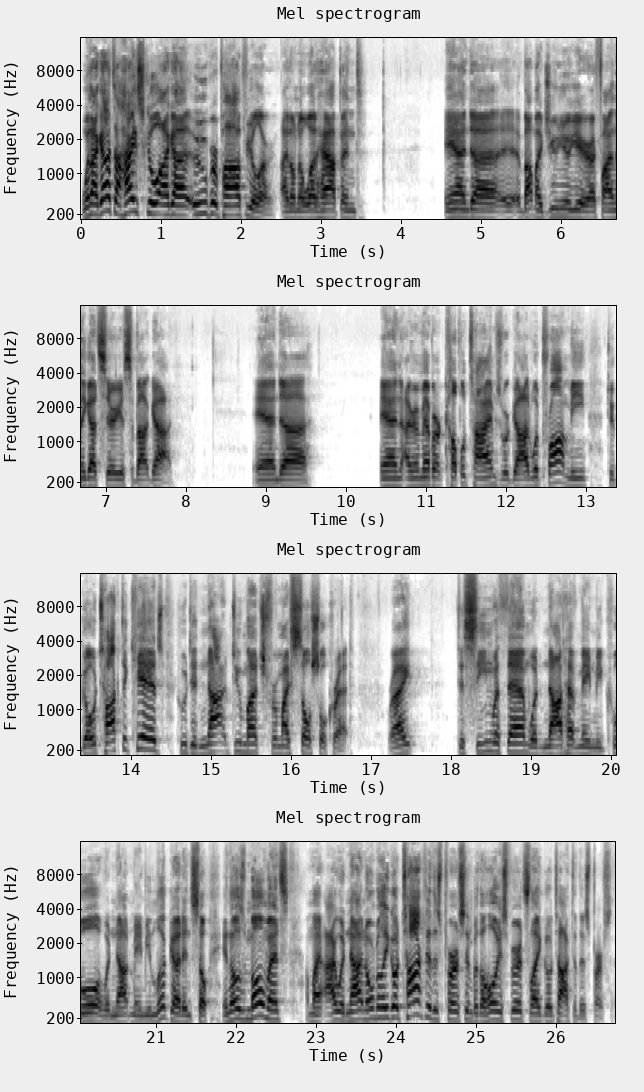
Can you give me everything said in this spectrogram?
When I got to high school, I got uber popular. I don't know what happened. And uh, about my junior year, I finally got serious about God. And, uh, and I remember a couple times where God would prompt me to go talk to kids who did not do much for my social cred, right? To scene with them would not have made me cool, It would not made me look good. And so in those moments, I'm like, I would not normally go talk to this person, but the Holy Spirit's like, go talk to this person.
